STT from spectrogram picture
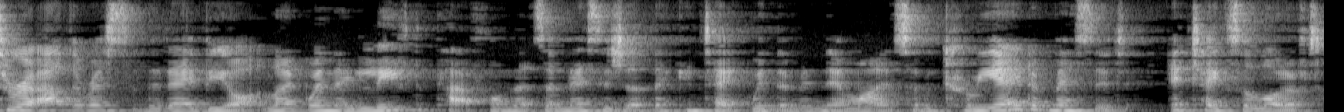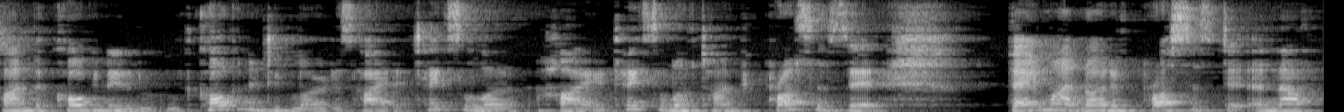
throughout the rest of the day beyond, like when they leave the platform, that's a message that they can take with them in their mind. So a creative message, it takes a lot of time. The cognitive, cognitive load is high. It takes a lot high. It takes a lot of time to process it. They might not have processed it enough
